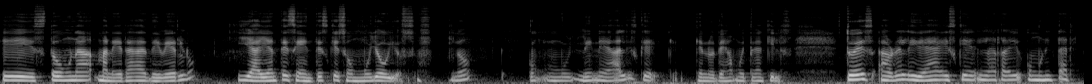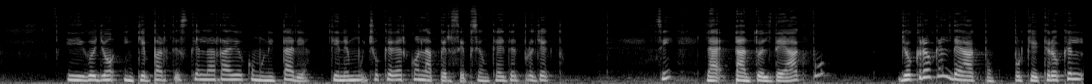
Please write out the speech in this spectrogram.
es toda una manera de verlo y hay antecedentes que son muy obvios, ¿no? Muy lineales que, nos dejan muy tranquilos. Entonces ahora la idea es que la radio comunitaria. Y digo yo, ¿en qué parte es que la radio comunitaria tiene mucho que ver con la percepción que hay del proyecto? ¿Sí? tanto el de ACPO Yo creo que el de ACPO, porque creo que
